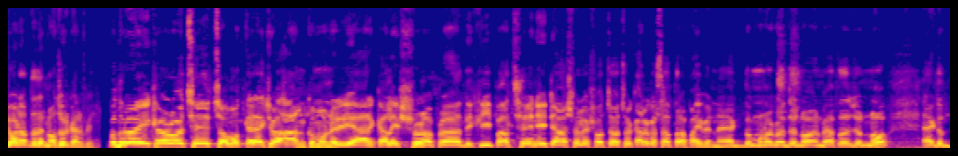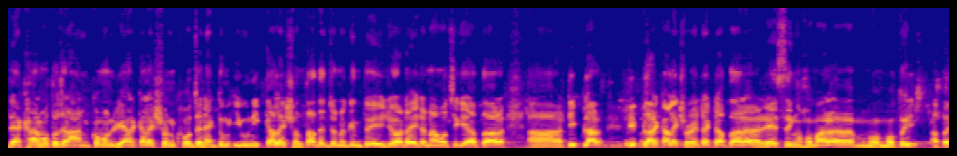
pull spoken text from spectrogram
জোড়া আপনাদের নজর কাড়বে। বন্ধুরা এখানে রয়েছে চমৎকার একজন আনকমন রেয়ার কালেকশন আপনারা দেখতেই পাচ্ছেন এটা আসলে সচরাচর কারও কাছে আপনারা পাইবেন না। একদম মনে করেন যে নয়ন ভাই আপনাদের জন্য একদম দেখার মতো যারা আনকমন রেয়ার কালেকশন খোঁজেন একদম ইউনিক কালেকশন তাদের জন্য কিন্তু এই জোড়াটা এটার নাম হচ্ছে কি আপনার টিপলার টিপলার কালেকশন এটা একটা আপনার রেসিং হোমার মতোই। আপনার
